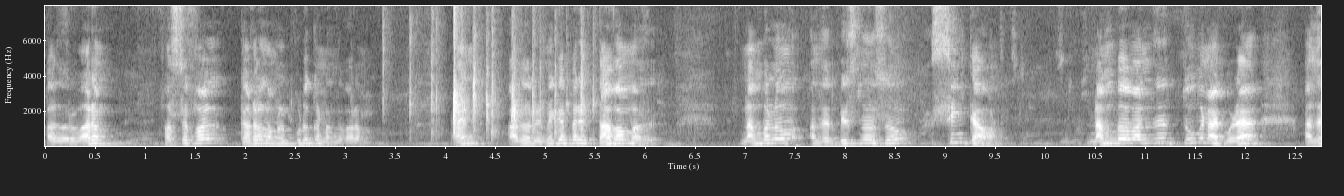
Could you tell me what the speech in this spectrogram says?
அது ஒரு வரம். ஃபர்ஸ்ட் ஆஃப் ஆல் கடவுள் நம்மளுக்கு கொடுக்கணும் அந்த வரம். அண்ட் அது ஒரு மிகப்பெரிய தவம் அது. நம்மளும் அந்த பிஸ்னஸும் சிங்க் ஆகணும். நம்ம வந்து தூங்கினா கூட அந்த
